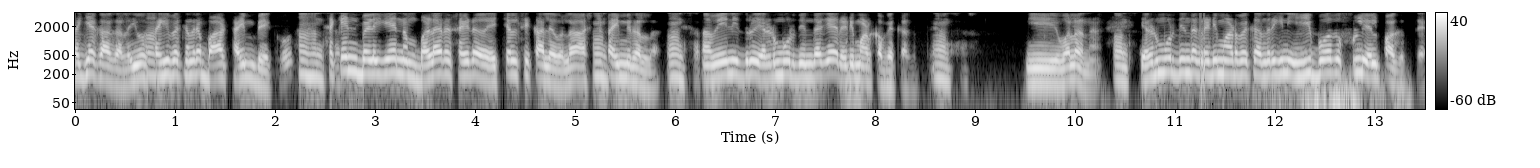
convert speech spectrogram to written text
ತೆಗಿಯಕ್ ಆಗಲ್ಲ ಇವಾಗ. ತೆಗಿಬೇಕಂದ್ರೆ ಬಹಳ ಟೈಮ್ ಬೇಕು. ಸೆಕೆಂಡ್ ಬೆಳಿಗ್ಗೆ ನಮ್ Ballari side H L C ಕಾಲೇವಲ್ಲ ಅಷ್ಟು ಟೈಮ್ ಇರಲ್ಲ. ನಾವೇನಿದ್ರು ಎರಡ್ ಮೂರ್ ದಿನದಾಗೆ ರೆಡಿ ಮಾಡ್ಕೋಬೇಕಾಗುತ್ತೆ. ಈ ಹೊಲನ ಎರಡ್ ಮೂರ್ ದಿನದಾಗ ರೆಡಿ ಮಾಡ್ಬೇಕಂದ್ರೆ ಇನ್ನು ಈ ಬೋದು ಫುಲ್ ಹೆಲ್ಪ್ ಆಗುತ್ತೆ.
